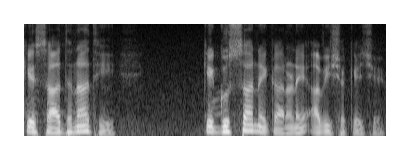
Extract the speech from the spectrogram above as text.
કે સાધનાથી કે ગુસ્સાને કારણે આવી શકે છે.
